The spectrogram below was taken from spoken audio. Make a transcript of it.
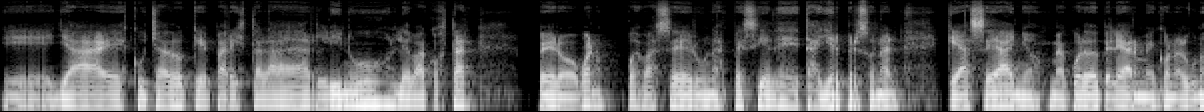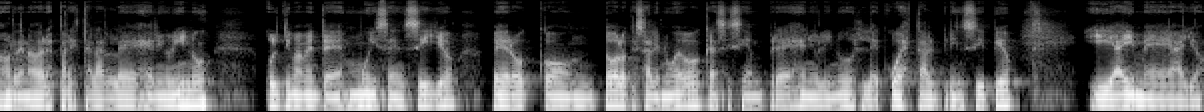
Eh, ya he escuchado que para instalar Linux le va a costar, pero bueno, pues va a ser una especie de taller personal que hace años me acuerdo de pelearme con algunos ordenadores para instalarle GNU Linux. Últimamente es muy sencillo, pero con todo lo que sale nuevo, casi siempre GNU Linux le cuesta al principio y ahí me hallo.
